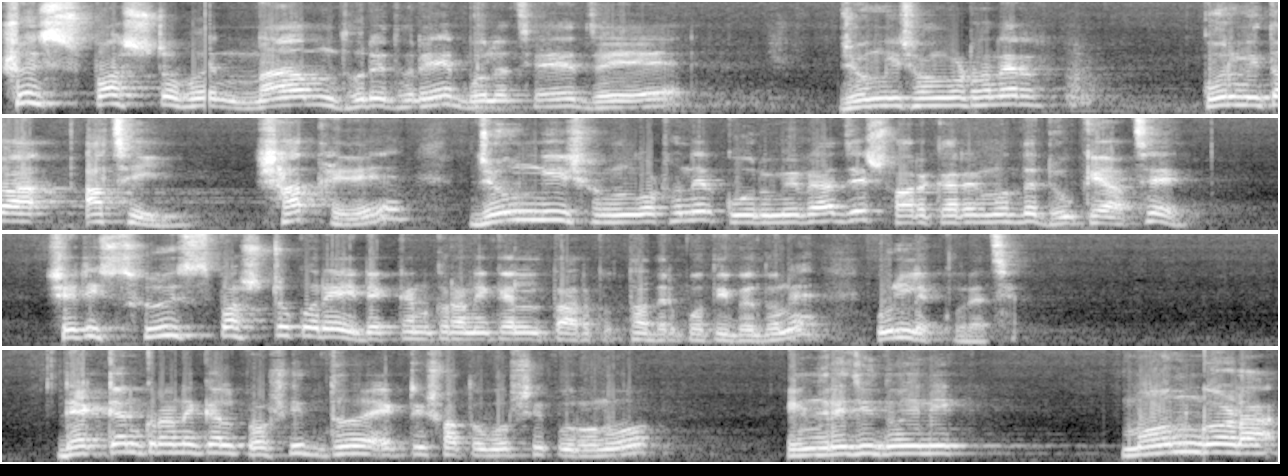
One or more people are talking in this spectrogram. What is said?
সুস্পষ্ট হয়ে নাম ধরে ধরে বলেছে যে জঙ্গি সংগঠনের কর্মী তো আছেই। সাথে জঙ্গি সংগঠনের কর্মীরা যে সরকারের মধ্যে ঢুকে আছে, সেটি সুস্পষ্ট করে এই ডেক্কান ক্রনিকেল তার তাদের প্রতিবেদনে উল্লেখ করেছে। ডেক্কান ক্রনিক্যাল প্রসিদ্ধ একটি শতবর্ষী পুরনো ইংরেজি দৈনিক। মন গড়া,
